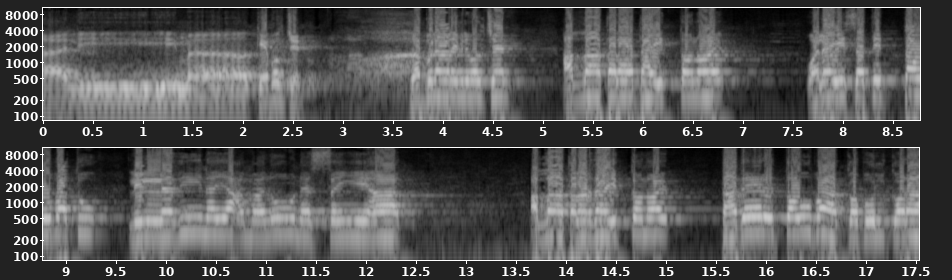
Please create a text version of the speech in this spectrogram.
أليما কে বলছেন রব্বুল আলামিন বলছেন আল্লাহ তাআলার দায়িত্ব নয় ওয়ালাইসাতিত তাওবাতু লিল্লাযীনা ইয়ামালুনা আস-সাইয়্যাত আল্লাহ তাআলার দায়িত্ব নয় তাদের তৌবা কবুল করা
